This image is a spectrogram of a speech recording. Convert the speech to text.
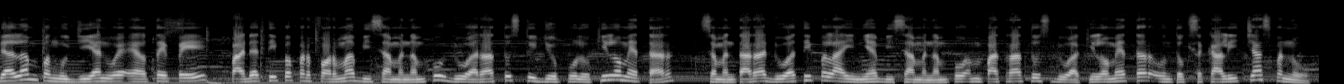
Dalam pengujian WLTP, pada tipe performa bisa menempuh 270 km, sementara dua tipe lainnya bisa menempuh 402 km untuk sekali cas penuh.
